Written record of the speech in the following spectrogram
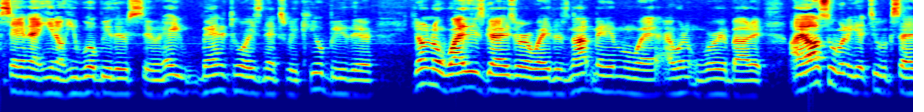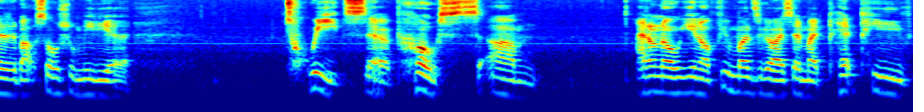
saying that you know he will be there soon. Hey, mandatories next week. He'll be there. You don't know why these guys are away. There's not many of them away. I wouldn't worry about it. I also wouldn't get too excited about social media tweets, uh, posts. Um, I don't know. You know, a few months ago, I said my pet peeve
